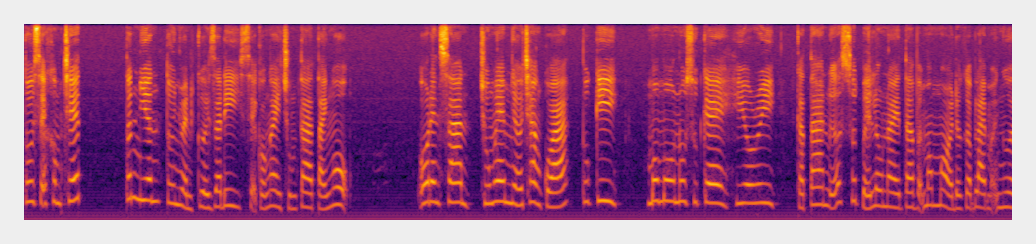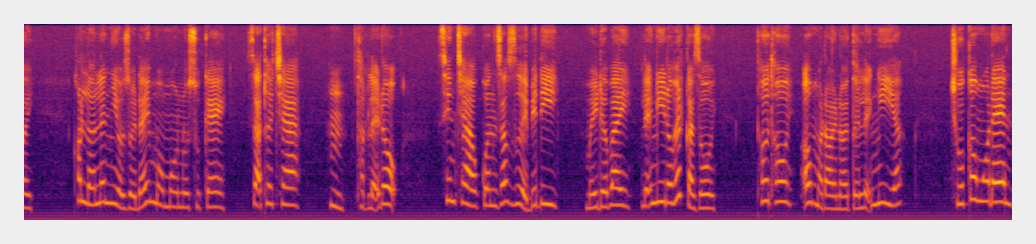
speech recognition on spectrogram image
Tôi sẽ không chết. Tất nhiên, tôi nhoẻn cười ra đi, sẽ có ngày chúng ta tái ngộ. Oden-san, chúng em nhớ chàng quá, Tuki, Momonosuke, Hiyori, cả ta nữa, suốt bấy lâu nay ta vẫn mong mỏi được gặp lại mọi người. Con lớn lên nhiều rồi đấy Momonosuke. Dạ thưa cha. Hừm, thật lễ độ. Xin chào quân rác rưởi biết đi. Mấy đứa bay, lễ nghi đâu hết cả rồi. Thôi thôi, ông mà đòi nói tới lễ nghi á. Chúa công Oden,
